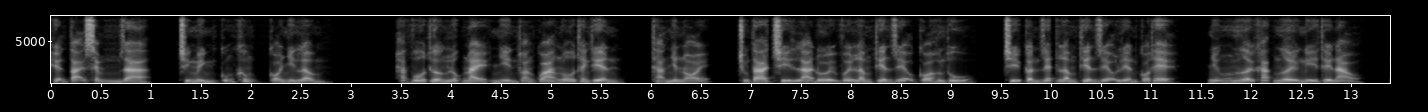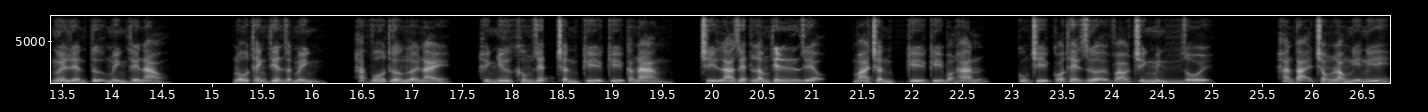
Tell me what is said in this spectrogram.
hiện tại xem ra, chính mình cũng không có nhìn lầm. Hắc vô thường lúc này nhìn thoáng qua Ngô Thanh Thiên, thản nhiên nói, chúng ta chỉ là đối với Lâm Thiên Diệu có hứng thú, chỉ cần giết Lâm Thiên Diệu liền có thể, những người khác ngươi nghĩ thế nào, ngươi liền tự mình thế nào. Ngô Thanh Thiên giật mình, Hắc vô thường lời này, hình như không giết Trần Kỳ Kỳ các nàng, chỉ là giết Lâm Thiên Diệu, mà Trần Kỳ Kỳ bọn hắn, cũng chỉ có thể dựa vào chính mình rồi. Hắn tại trong lòng nghĩ nghĩ,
